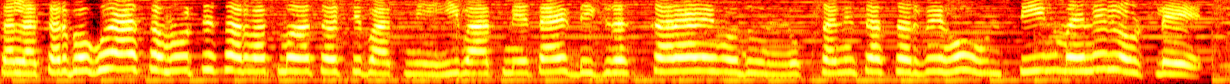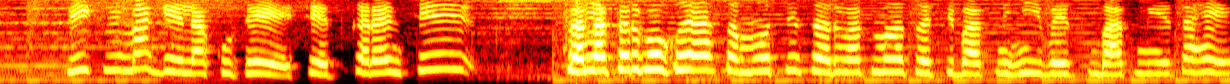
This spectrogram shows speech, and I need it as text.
चला तर बघूया समोरची सर्वात महत्वाची बातमी. ही बातमी येत आहे डिग्रस कराळेमधून नुकसानीचा सर्वे होऊन तीन महिने लोटले. पीक विमा गेला कुठे? शेतकऱ्यांची चला तर बघूया समोरची सर्वात महत्वाची बातमी. ही बातमी येत आहे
